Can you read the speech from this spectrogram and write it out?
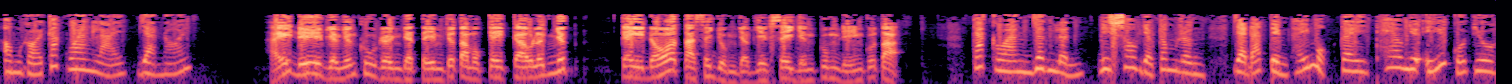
ông gọi các quan lại và nói, Hãy đi vào những khu rừng và tìm cho ta một cây cao lớn nhất. Cây đó ta sẽ dùng vào việc xây dựng cung điện của ta. Các quan dân lệnh đi sâu vào trong rừng và đã tìm thấy một cây theo như ý của vua.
